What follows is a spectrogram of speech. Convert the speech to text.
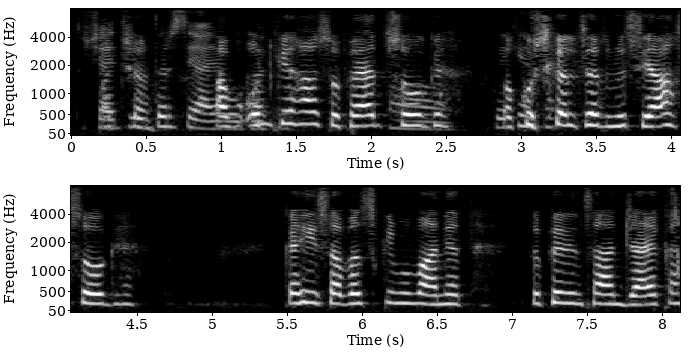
تو شاید اچھا۔ ادھر سے آیا اب ان کے ہاں سفید ہاں، سوگ ہے اور کچھ کلچر میں سیاہ سوگ ہے۔ کہیں سبز کی ممانعت ہے تو پھر انسان جائے کہاں؟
